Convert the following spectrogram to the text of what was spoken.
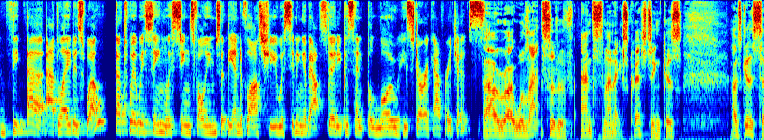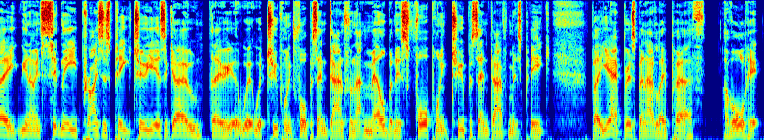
the, uh, Adelaide as well. That's where we're seeing listings volumes at the end of last year. We're sitting about 30% below historic averages. Oh, right. Well, that sort of answers my next question because I was going to say, you know, in Sydney, prices peaked two years ago. They were, were 2.4% down from that. Melbourne is 4.2% down from its peak. But yeah, Brisbane, Adelaide, Perth have all hit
